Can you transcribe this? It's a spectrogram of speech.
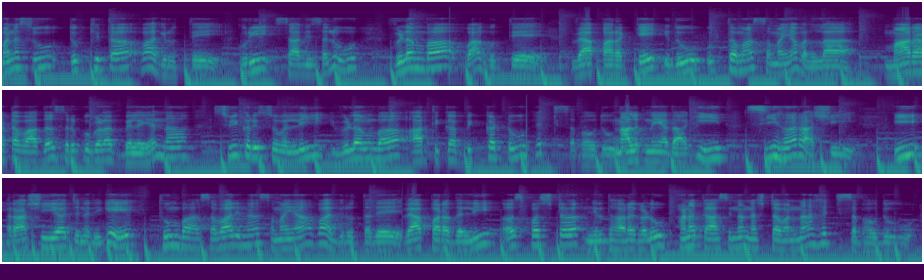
ಮನಸ್ಸು ದುಃಖಿತವಾಗಿರುತ್ತೆ. ಗುರಿ ಸಾಧಿಸಲು ವಿಳಂಬವಾಗುತ್ತೆ. ವ್ಯಾಪಾರಕ್ಕೆ ಇದು ಉತ್ತಮ ಸಮಯವಲ್ಲ. ಮಾರಾಟವಾದ ಸರಕುಗಳ ಬೆಲೆಯನ್ನ ಸ್ವೀಕರಿಸುವಲ್ಲಿ ವಿಳಂಬ, ಆರ್ಥಿಕ ಬಿಕ್ಕಟ್ಟು ಹೆಚ್ಚಿಸಬಹುದು. ನಾಲ್ಕನೆಯದಾಗಿ ಸಿಂಹ ರಾಶಿ. ಈ ರಾಶಿಯ ಜನರಿಗೆ ತುಂಬಾ ಸವಾಲಿನ ಸಮಯವಾಗಿರುತ್ತದೆ. ವ್ಯಾಪಾರದಲ್ಲಿ ಅಸ್ಪಷ್ಟ ನಿರ್ಧಾರಗಳು ಹಣಕಾಸಿನ ನಷ್ಟವನ್ನ ಹೆಚ್ಚಿಸಬಹುದು.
